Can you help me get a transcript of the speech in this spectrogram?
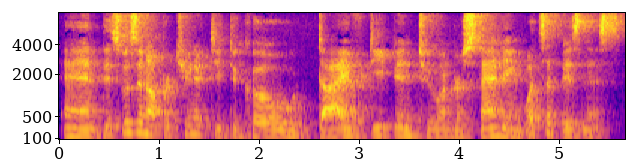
And this was an opportunity to go dive deep into understanding what's a business.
